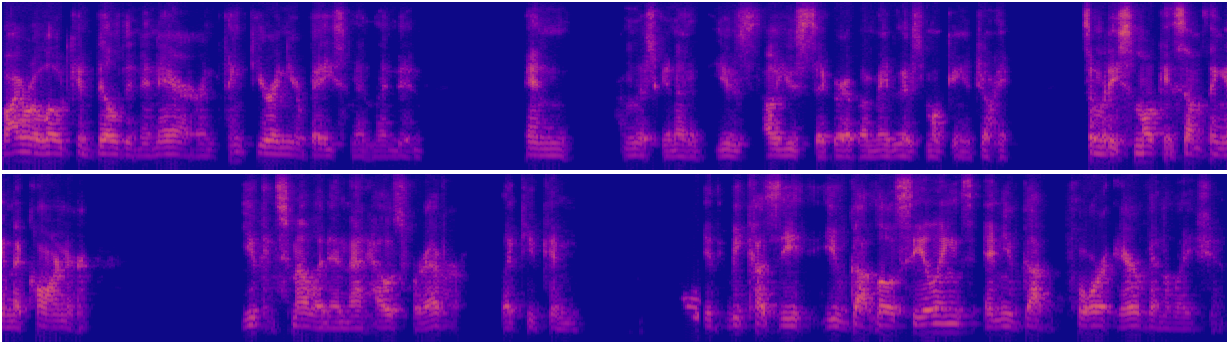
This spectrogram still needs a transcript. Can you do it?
viral load can build in an air and think you're in your basement, Lyndon. And I'm just gonna use I'll use cigarette, but maybe they're smoking a joint. Somebody's smoking something in the corner. You can smell it in that house forever. Like you can it, because the, you've got low ceilings and you've got poor air ventilation.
